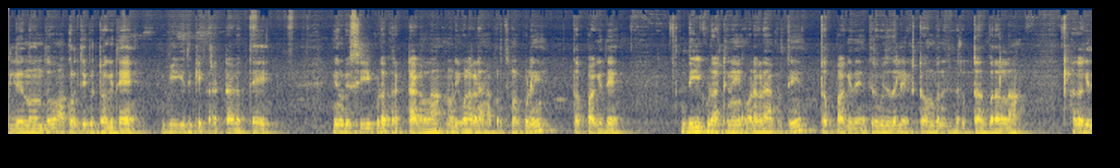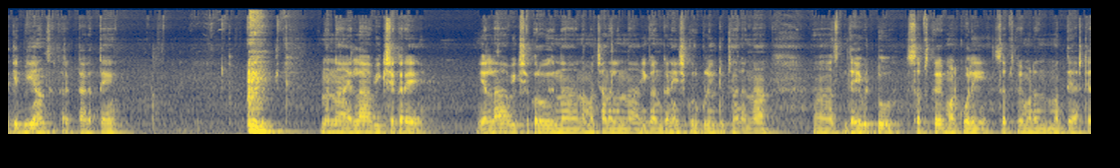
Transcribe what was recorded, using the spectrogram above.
ಇಲ್ಲೇನೋ ಒಂದು ಆಕೃತಿ ಬಿಟ್ಟೋಗಿದೆ. ಬಿ ಇದಕ್ಕೆ ಕರೆಕ್ಟ್ ಆಗುತ್ತೆ. ಇದು ನೋಡಿ ಸಿ ಕೂಡ ಕರೆಕ್ಟ್ ಆಗಲ್ಲ. ನೋಡಿ, ಒಳಗಡೆ ಆಕೃತಿ ನೋಡ್ಕೊಳ್ಳಿ, ತಪ್ಪಾಗಿದೆ. ಡಿ ಕೂಡ ಅಷ್ಟೇ ಒಳಗಡೆ ಆಕೃತಿ ತಪ್ಪಾಗಿದೆ. ತ್ರಿಭುಜದಲ್ಲಿ ಎಕ್ಸ್ಟ್ರಾ ಒಂದು ಬಂದಿದೆ ವೃತ್ತ ಬರಲ್ಲ. ಹಾಗಾಗಿ ಇದಕ್ಕೆ ಬಿ ಆನ್ಸರ್ ಕರೆಕ್ಟ್ ಆಗುತ್ತೆ. ನನ್ನ ಎಲ್ಲ ವೀಕ್ಷಕರೇ, ಎಲ್ಲ ವೀಕ್ಷಕರು ಇದನ್ನು ನಮ್ಮ ಚಾನಲನ್ನು, ಈಗ ಗಣೇಶ್ ಗುರುಕುಲ ಯೂಟ್ಯೂಬ್ ಚಾನಲನ್ನು ದಯವಿಟ್ಟು ಸಬ್ಸ್ಕ್ರೈಬ್ ಮಾಡ್ಕೊಳ್ಳಿ. ಸಬ್ಸ್ಕ್ರೈಬ್ ಮಾಡೋದು ಮತ್ತು ಅಷ್ಟೇ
